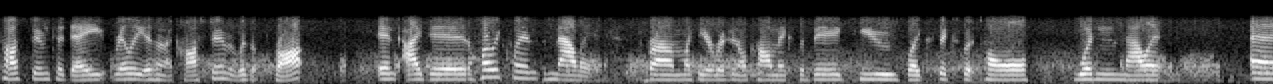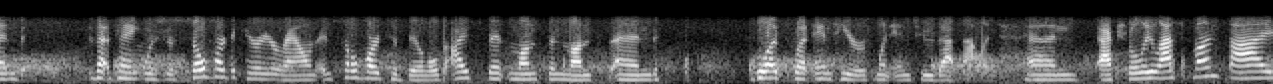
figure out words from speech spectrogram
costume to date really isn't a costume; it was a prop, and I did Harley Quinn's mallet from like the original comics, the big, huge, like six foot tall wooden mallet, and that thing was just so hard to carry around and so hard to build. I spent months and months and blood, sweat, and tears went into that mallet. And actually, last month I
